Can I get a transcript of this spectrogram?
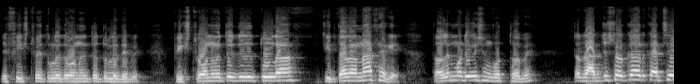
যে ফিক্সড পে তুলে দেবে, অনিয়মিত তুলে দেবে। ফিক্সড পে অনিয়মিত যদি তোলা চিন্তাধারা না থাকে, তাহলে মোটিভেশন করতে হবে। তো রাজ্য সরকার কাছে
